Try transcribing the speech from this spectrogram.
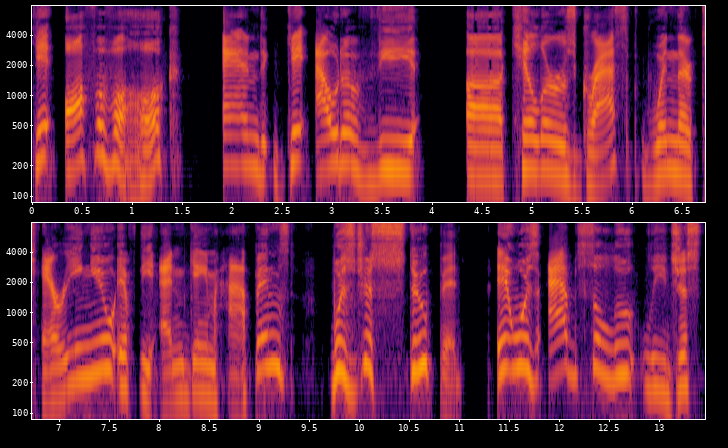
get off of a hook and get out of the uh killer's grasp when they're carrying you if the end game happens was just stupid. It was absolutely just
